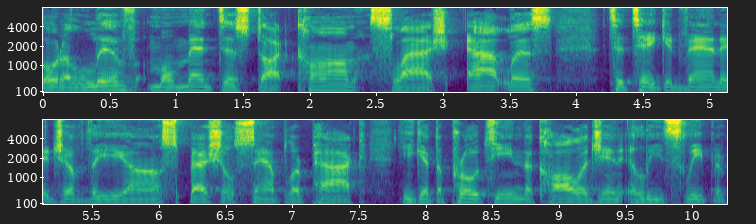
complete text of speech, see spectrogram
go to livemomentous.com slash atlas to take advantage of the uh, special sampler pack. You get the protein the collagen elite sleep and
